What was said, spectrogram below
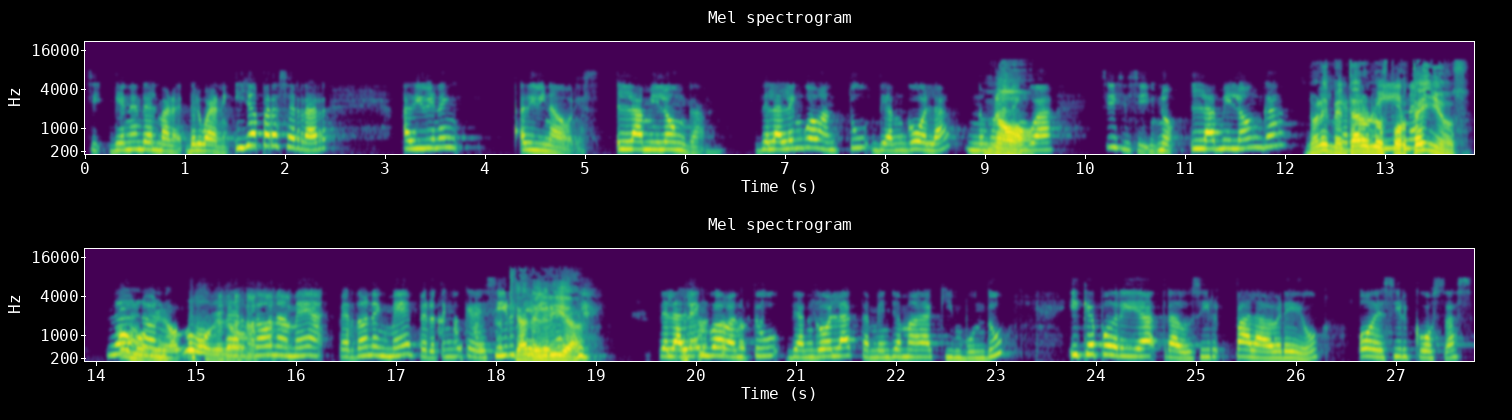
Sí, vienen del, guaraní. Y ya para cerrar, adivinen, adivinadores, la milonga, de la lengua bantú de Angola, no es una No. lengua... Sí, sí, sí, no, la milonga... ¿No la inventaron los porteños? No, ¿Cómo no, que no? no. ¿Cómo que no? Perdóname, perdónenme, pero tengo que decir ¡Qué que alegría! viene de, de la lengua bantú de Angola, también llamada kimbundú, y que podría traducir palabreo o decir cosas,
